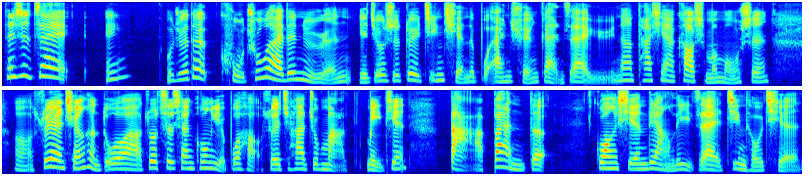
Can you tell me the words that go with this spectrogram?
但是在诶，我觉得苦出来的女人，也就是对金钱的不安全感在于，那他现在靠什么谋生啊？虽然钱很多啊，坐吃山空也不好，所以他就马每天打扮的。光鲜亮丽，在镜头前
